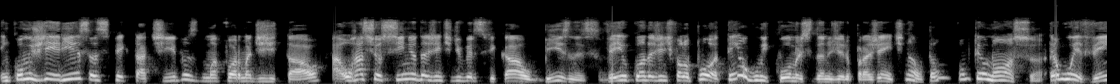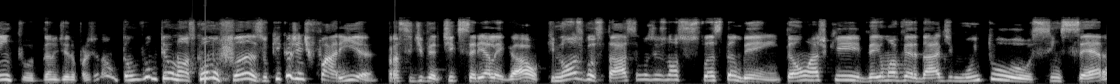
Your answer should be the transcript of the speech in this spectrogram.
em como gerir essas expectativas de uma forma digital. O raciocínio da gente diversificar o business veio quando a gente falou, pô, tem algum e-commerce dando dinheiro pra gente? Não, então vamos ter o nosso. Tem algum evento dando dinheiro pra gente? Não, então vamos ter o nosso. Como fãs, o que, que a gente faria para se divertir, que seria legal, que nós gostássemos e os nossos fãs também. Então, acho que veio uma verdade muito sincera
